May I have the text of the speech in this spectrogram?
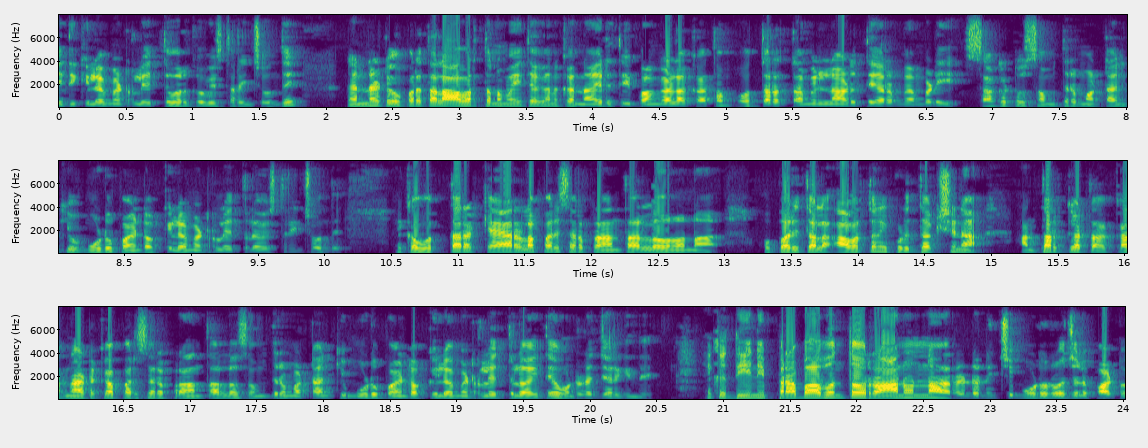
ఐదు కిలోమీటర్ల ఎత్తు వరకు విస్తరించి ఉంది. నిన్నటి ఉపరితల ఆవర్తనం అయితే కనుక నైరుతి బంగాళాఖాతం ఉత్తర తమిళనాడు తీరం వెంబడి సగటు సముద్ర మట్టానికి మూడు పాయింట్ ఒక కిలోమీటర్ల ఎత్తులో విస్తరించి ఉంది. ఇక ఉత్తర కేరళ పరిసర ప్రాంతాల్లో ఉన్న ఉపరితల ఆవర్తనం ఇప్పుడు దక్షిణ అంతర్గత కర్ణాటక పరిసర ప్రాంతాల్లో సముద్ర మట్టానికి మూడు పాయింట్ ఒక కిలోమీటర్ల ఎత్తులో అయితే ఉండడం జరిగింది. ఇక దీని ప్రభావంతో రానున్న రెండు నుంచి మూడు రోజుల పాటు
